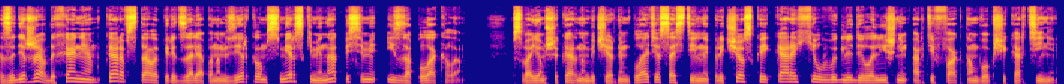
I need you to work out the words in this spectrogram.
Задержав дыхание, Кара встала перед заляпанным зеркалом с мерзкими надписями и заплакала. В своем шикарном вечернем платье со стильной прической Кара Хилл выглядела лишним артефактом в общей картине,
